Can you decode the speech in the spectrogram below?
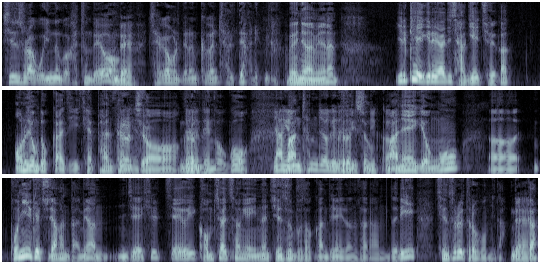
진술하고 있는 것 같은데요. 네. 제가 볼 때는 그건 절대 아닙니다. 왜냐하면은 이렇게 얘기를 해야지 자기의 죄가 어느 정도까지 재판상에서 그렇죠. 그런 된 거고 양형 될수 그렇죠. 있으니까 만약의 경우 어 본인이 이렇게 주장한다면 이제 실제의 검찰청에 있는 진술 부석관들이 이런 사람들이 진술을 들어봅니다. 네. 그러니까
